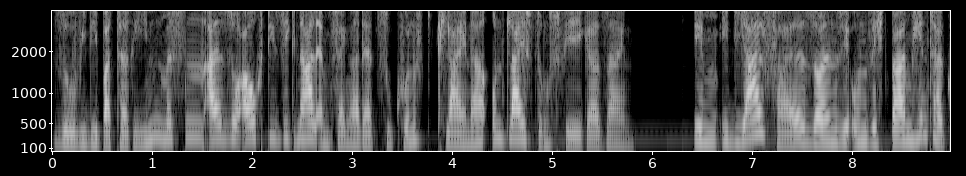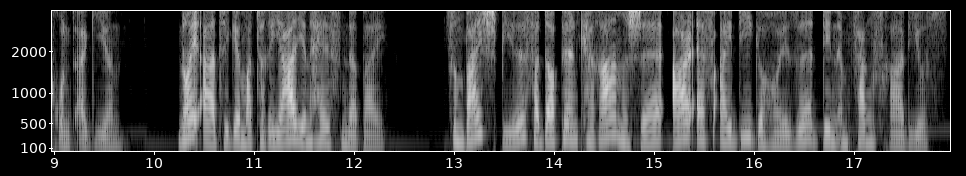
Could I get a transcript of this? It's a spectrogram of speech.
So wie die Batterien müssen also auch die Signalempfänger der Zukunft kleiner und leistungsfähiger sein. Im Idealfall sollen sie unsichtbar im Hintergrund agieren. Neuartige Materialien helfen dabei. Zum Beispiel verdoppeln keramische RFID-Gehäuse den Empfangsradius.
